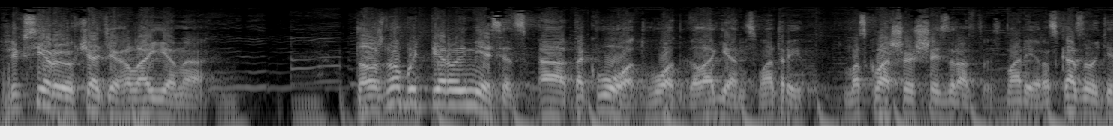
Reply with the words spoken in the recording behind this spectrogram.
Фиксирую в чате Галогена. Должно быть первый месяц. А, так вот, вот, Галоген, смотри. Москва 66, здравствуй. Смотри, рассказывайте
